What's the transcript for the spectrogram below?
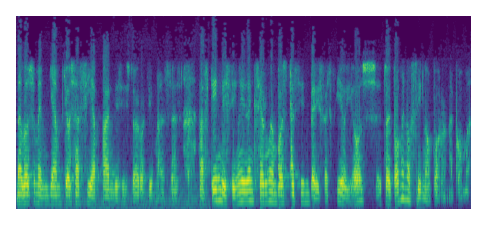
να δώσουμε μια πιο σαφή απάντηση στο ερώτημά σας. Αυτή τη στιγμή δεν ξέρουμε πώς θα συμπεριφερθεί ο ιός το επόμενο φθινόπωρο ακόμα.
